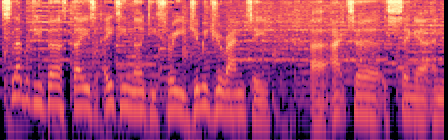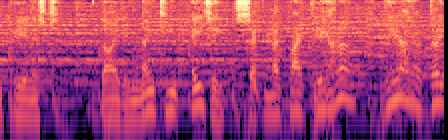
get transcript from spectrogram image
Celebrity birthdays, 1893, Jimmy Durante, uh, actor, singer, and pianist, died in 1980, sitting at my piano the other day.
